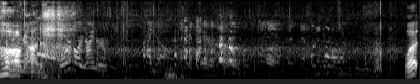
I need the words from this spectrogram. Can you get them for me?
Oh god. What?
